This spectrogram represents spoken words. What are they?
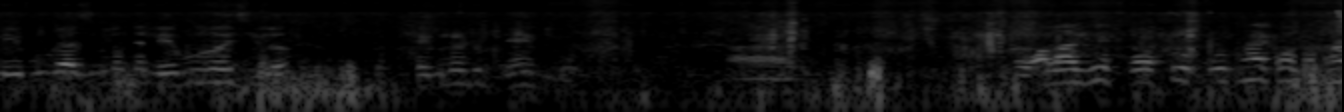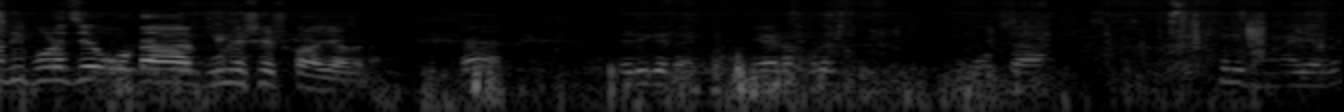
লেবু গাছগুলোতে লেবু হয়েছিল সেগুলো একটু দেখব। আর কলা যে কত কোথায় কত খাঁদি পড়েছে ওটা গুনে শেষ করা যাবে না। হ্যাঁ এদিকে দেখ মোচা এক্ষুনি ভাঙা যাবে।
